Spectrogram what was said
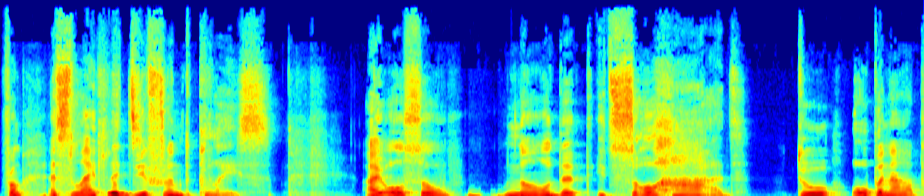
from a slightly different place. I also know that it's so hard to open up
